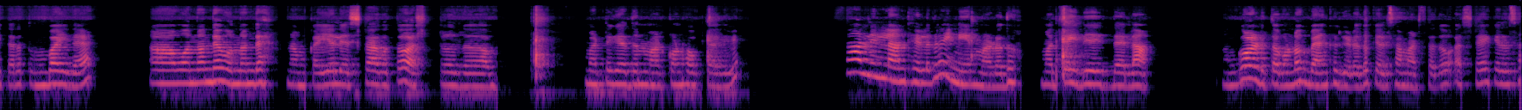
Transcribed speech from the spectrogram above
ಈ ಥರ ತುಂಬ ಇದೆ. ಒಂದೊಂದೇ ಒಂದೊಂದೇ ನಮ್ಮ ಕೈಯಲ್ಲಿ ಎಷ್ಟಾಗುತ್ತೋ ಅಷ್ಟದ ಮಟ್ಟಿಗೆ ಅದನ್ನು ಮಾಡ್ಕೊಂಡು ಹೋಗ್ತಾ ಇದ್ದೀವಿ ಸಾಲಿಲ್ಲ ಅಂತ ಹೇಳಿದ್ರೆ ಇನ್ನೇನು ಮಾಡೋದು? ಮತ್ತೆ ಇದೇ ಇದೆಲ್ಲ ಗೋಲ್ಡ್ ತೊಗೊಂಡೋಗಿ ಬ್ಯಾಂಕಿಗೆ ಇಡೋದು, ಕೆಲಸ ಮಾಡಿಸೋದು. ಅಷ್ಟೇ, ಕೆಲಸ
